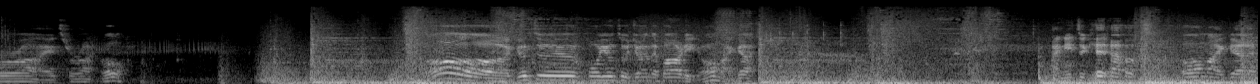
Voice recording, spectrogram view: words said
right, right. Oh. Oh, good to for you to join the party. Oh my god. I need to get out. Oh my god.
